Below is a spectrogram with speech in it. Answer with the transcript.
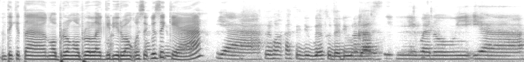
Nanti kita ngobrol-ngobrol lagi di ruang usik-usik ya. Ya. Terima kasih juga sudah diundang. Terima kasih Mbak Nomi. Ya.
